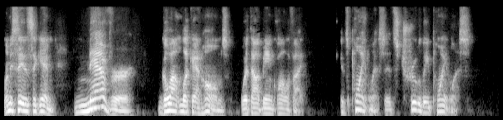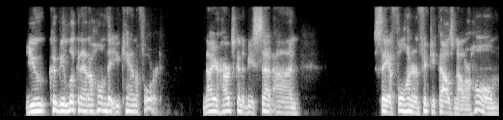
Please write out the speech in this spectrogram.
let me say this again never go out and look at homes without being qualified. It's pointless. It's truly pointless. You could be looking at a home that you can't afford. Now your heart's going to be set on, say, a $450,000 home.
